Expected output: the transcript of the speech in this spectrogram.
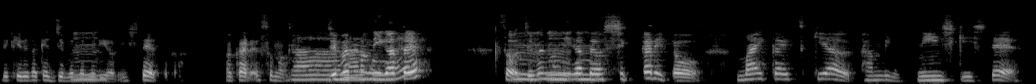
できるだけ自分で見るようにしてとか。わ、かる？その自分の苦手、ねそう、うん自分の苦手をしっかりと毎回付き合うたんびに認識して、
